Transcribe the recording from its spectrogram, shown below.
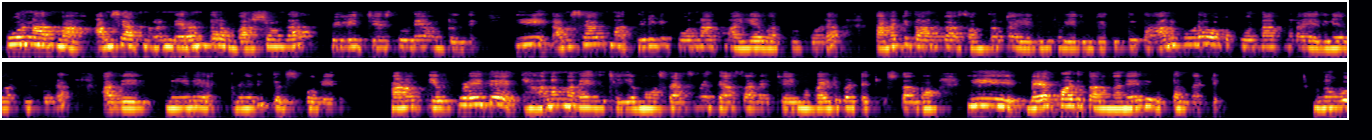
పూర్ణాత్మ అంశాత్మలను నిరంతరం వర్షంగా రిలీజ్ చేస్తూనే ఉంటుంది. ఈ అంశాత్మ తిరిగి పూర్ణాత్మ అయ్యే వరకు కూడా తనకి తానుగా సొంతంగా ఎదుగుతూ ఎదుగుతూ ఎదుగుతూ తాను కూడా ఒక పూర్ణాత్మగా ఎదిగే వరకు కూడా అదే నేనే అనేది తెలుసుకోలేదు. మనం ఎప్పుడైతే ధ్యానం అనేది చెయ్యమో శ్వాస మీద ధ్యాస అనేది చేయమో బయటపెట్టే చూస్తామో ఈ వేర్పాటుతనం అనేది ఉంటుందండి. నువ్వు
